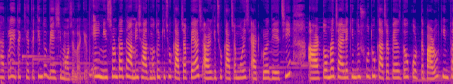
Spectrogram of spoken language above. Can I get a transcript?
থাকলে এটা খেতে কিন্তু বেশি মজা লাগে। এই মিশ্রণটাতে আমি স্বাদ মতো কিছু কাঁচা পেঁয়াজ আর কিছু কাঁচা মরিচ অ্যাড করে দিয়েছি, আর তোমরা চাইলে কিন্তু শুধু কাঁচা পেঁয়াজ দিয়েও করতে পারো, কিন্তু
